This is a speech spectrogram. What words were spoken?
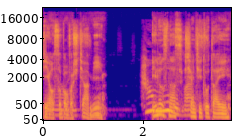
i osobowościami. Ilu z nas siedzi tutaj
